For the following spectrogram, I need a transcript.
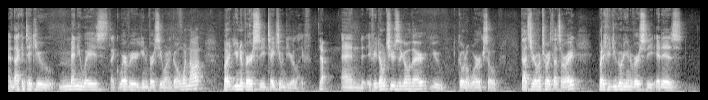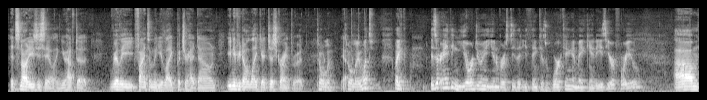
and that can take you many ways like wherever your university you want to go and whatnot but university takes you into your life Yeah. And if you don't choose to go there you go to work so that's your own choice that's all right but if you do go to university it is it's not easy sailing you have to really find something you like put your head down even if you don't like it just grind through it Totally. Yeah. Totally. And what's like? Is there anything you're doing at university that you think is working and making it easier for you? Um,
